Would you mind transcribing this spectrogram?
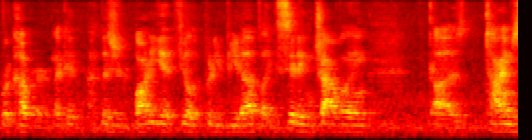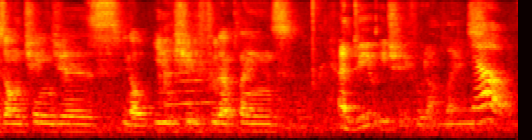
recover? Like, it, does your body get feel pretty beat up? Like sitting, traveling, uh, time zone changes. You know, eating shitty food on planes. And do you eat shitty food on planes? No.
